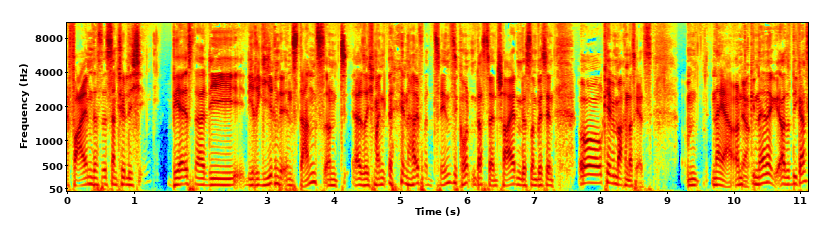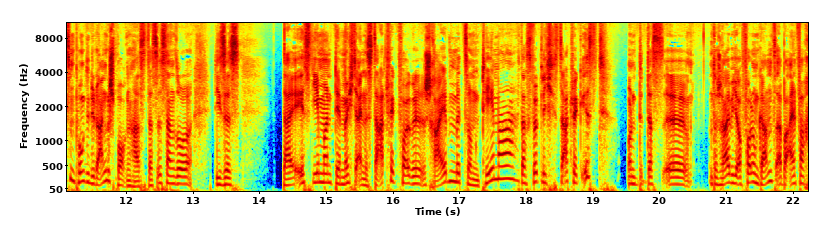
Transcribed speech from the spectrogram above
Vor allem, das ist natürlich, wer ist da die, die regierende Instanz? Und also ich meine, innerhalb von zehn Sekunden das zu entscheiden, ist so ein bisschen, oh, okay, wir machen das jetzt. Und naja, und ja. also die ganzen Punkte, die du angesprochen hast, das ist dann so dieses, da ist jemand, der möchte eine Star Trek-Folge schreiben mit so einem Thema, das wirklich Star Trek ist und das äh, unterschreibe ich auch voll und ganz, aber einfach,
